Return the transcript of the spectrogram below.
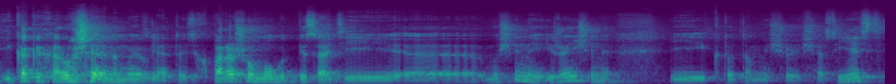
и как и хорошая, на мой взгляд. То есть, хорошо могут писать и э, мужчины, и женщины, и кто там еще сейчас есть.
